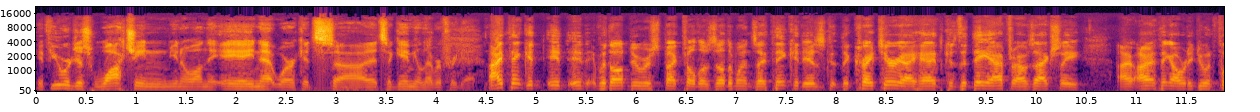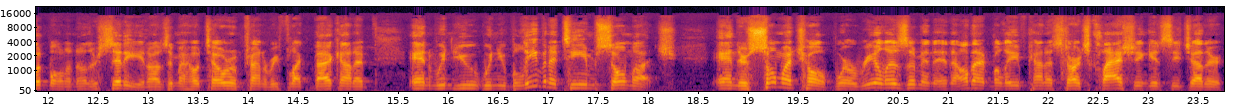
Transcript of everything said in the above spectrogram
if you were just watching, you know, on the AA network, it's uh, it's a game you'll never forget. I think it, it, it, with all due respect to all those other ones, I think it is the criteria I had because the day after I was actually, I, think I think already doing football in another city, and I was in my hotel room trying to reflect back on it. And when you when you believe in a team so much, and there's so much hope, where realism and, and all that belief kind of starts clashing against each other,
